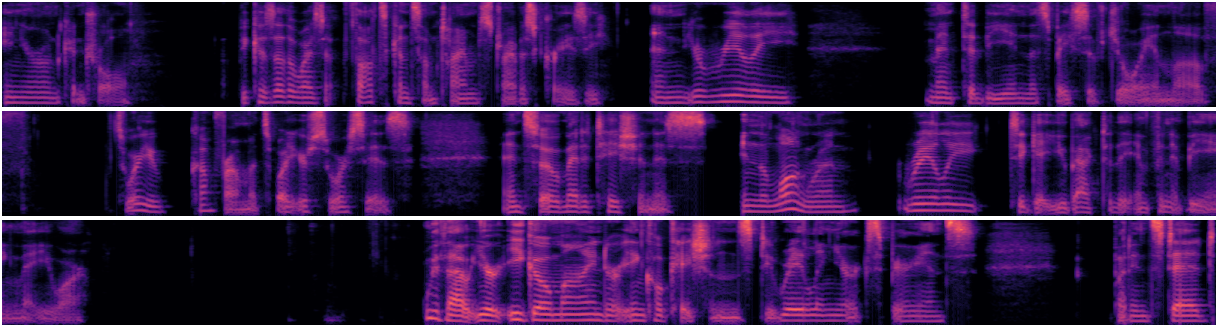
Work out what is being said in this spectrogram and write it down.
in your own control because otherwise uh, thoughts can sometimes drive us crazy. And you're really meant to be in the space of joy and love. It's where you come from, it's what your source is. And so meditation is, in the long run, really to get you back to the infinite being that you are. Without your ego mind or inculcations derailing your experience, but instead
